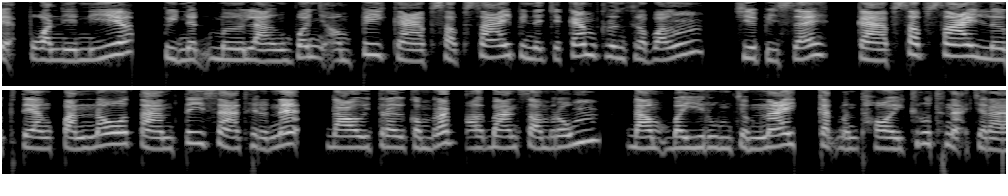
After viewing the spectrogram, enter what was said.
ពាក់ព័ន្ធនានាពិនិត្យមើលឡើងវិញអំពីការផ្សព្វផ្សាយពាណិជ្ជកម្មគ្រឿងស្រវឹង ជាពិសេសការផ្សព្វផ្សាយលើផ្ទាំងប៉ាណូតាមទីសាធារណៈដោយត្រូវកម្រិតឲ្យបានសមរម្យដើម្បីរួមចំណែកកាត់បន្ថយគ្រោះថ្នាក់ចរា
